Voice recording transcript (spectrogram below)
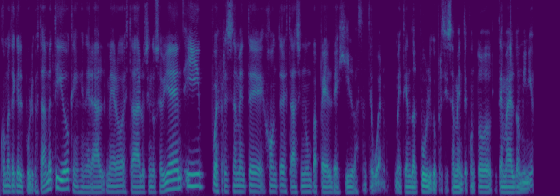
combate que el público estaba metido, que en general Mero estaba luciéndose bien y pues precisamente Hunter está haciendo un papel de heel bastante bueno, metiendo al público precisamente con todo el tema del dominio.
